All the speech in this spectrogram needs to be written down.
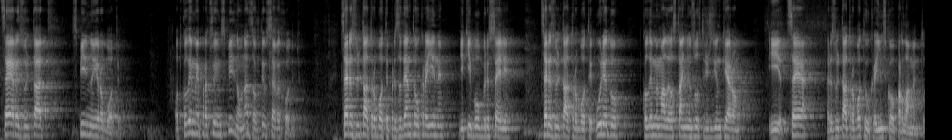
Це результат спільної роботи. От коли ми працюємо спільно, у нас завжди все виходить. Це результат роботи президента України, який був у Брюсселі. Це результат роботи уряду, коли ми мали останню зустріч з Юнкером. І це результат роботи українського парламенту,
